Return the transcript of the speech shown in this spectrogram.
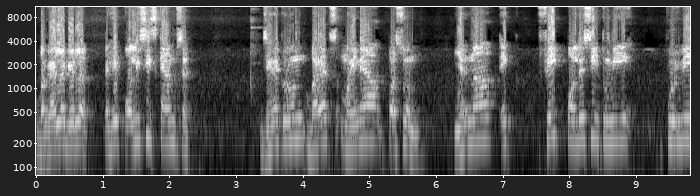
बघायला गेलं तर हे पॉलिसी स्कॅम्स आहेत जेणेकरून बऱ्याच महिन्यापासून यांना एक फेक पॉलिसी तुम्ही पूर्वी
